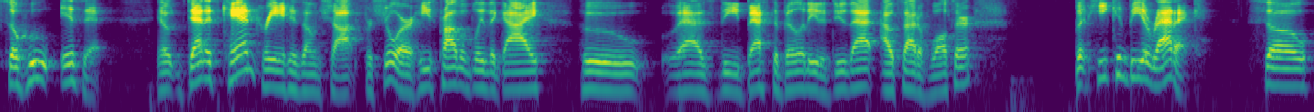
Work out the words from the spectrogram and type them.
So who is it? You know, Dennis can create his own shot for sure. He's probably the guy who has the best ability to do that outside of Walter, but he can be erratic. So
